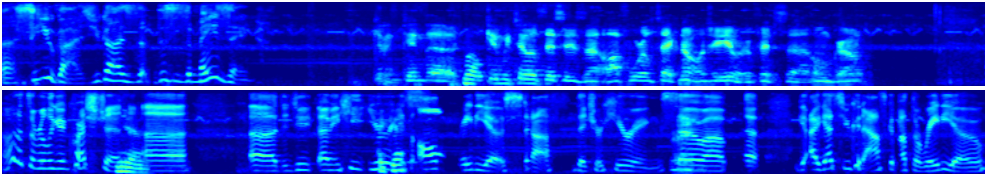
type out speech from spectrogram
uh, see you guys. You guys, this is amazing. Can can, uh, Well- can we tell if this is uh, off-world technology or if it's uh, homegrown? Oh, that's a really good question. Yeah. Uh, uh, did you? I mean, he, you're, guess- it's all radio stuff that you're hearing. So, Right. uh, uh, I guess you could ask about the radio.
